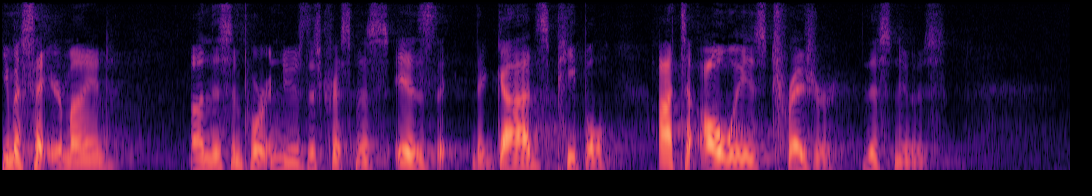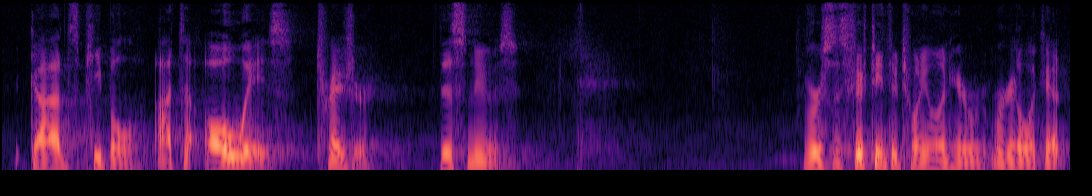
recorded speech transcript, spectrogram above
you must set your mind on this important news this Christmas is that, God's people ought to always treasure this news. God's people ought to always treasure this news. Verses 15 through 21 here, we're going to look at.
